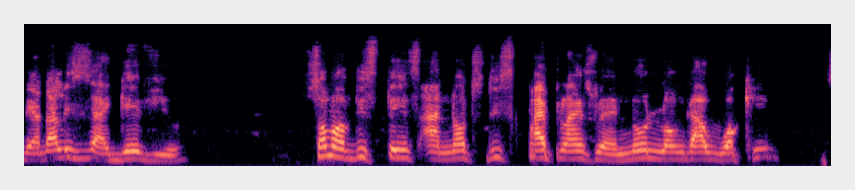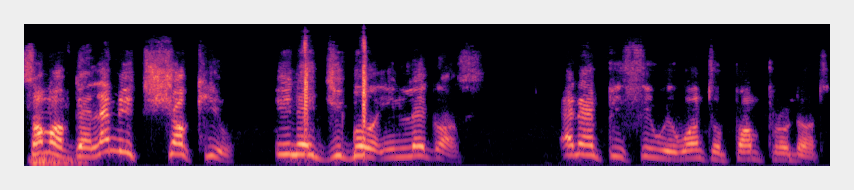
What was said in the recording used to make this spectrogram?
the analysis i gave you some of these things are not these pipelines were no longer working. Some of them let me shock you in a Ejigbo in Lagos, NNPC will want to pump product.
